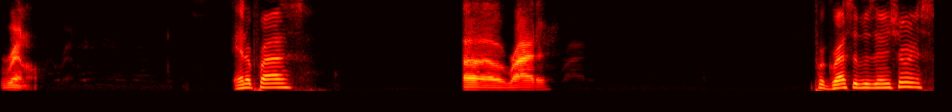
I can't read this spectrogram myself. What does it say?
Rental. Enterprise. Uh, Ryder. Progressive is the insurance.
